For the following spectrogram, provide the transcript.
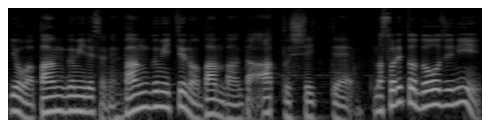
要は番組ですよね。番組っていうのをバンバンアップしていって、まあ、それと同時に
